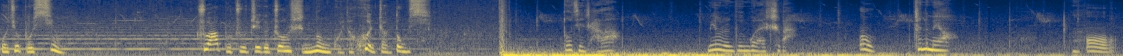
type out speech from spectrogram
我就不信了，抓不住这个装神弄鬼的混账东西。都检查了，没有人跟过来是吧？嗯，真的没有。哦。兰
